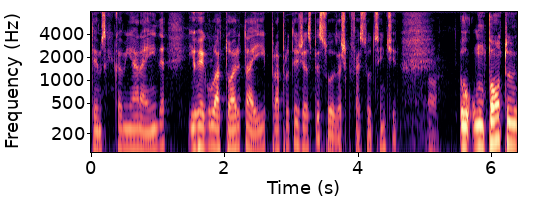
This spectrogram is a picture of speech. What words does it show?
temos que caminhar ainda e o regulatório está aí para proteger as pessoas. Acho que faz todo sentido. O- um ponto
